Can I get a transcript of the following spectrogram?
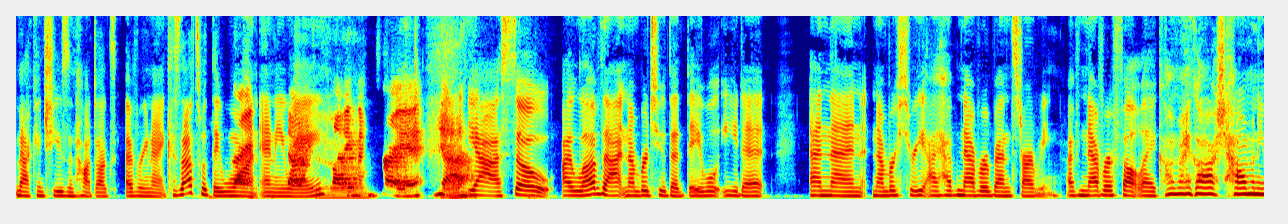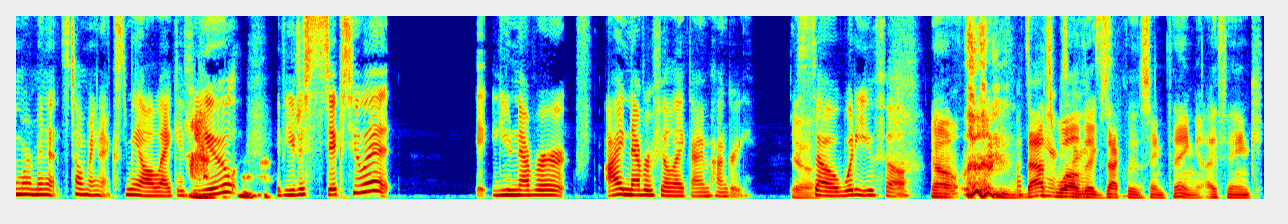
mac and cheese and hot dogs every night. Cause that's what they want anyway. Yeah. Letting them try it. Yeah. Yeah. So I love that. Number two, that they will eat it. And then number three, I have never been starving. I've never felt like, oh my gosh, how many more minutes till my next meal? Like if you if you just stick to it, you never I never feel like I'm hungry. Yeah. So what do you feel? No, that's well experience? exactly the same thing. I think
